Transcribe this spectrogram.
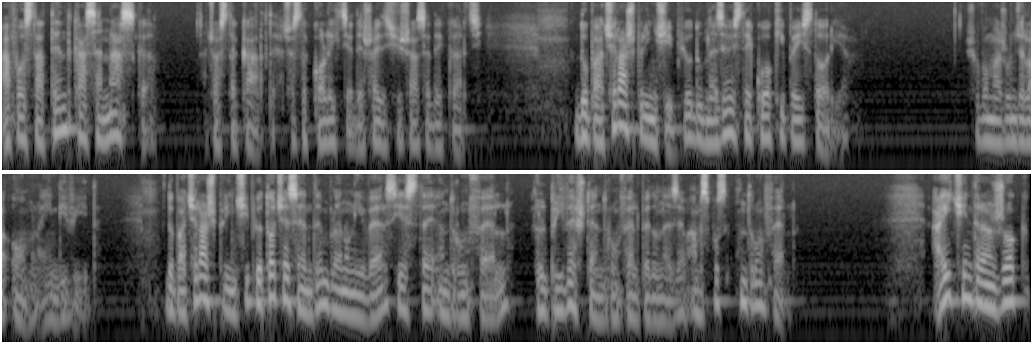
A fost atent ca să nască această carte, această colecție de 66 de cărți. După același principiu, Dumnezeu este cu ochii pe istorie. Și vom ajunge la om, la individ. După același principiu, tot ce se întâmplă în univers este într-un fel, îl privește într-un fel pe Dumnezeu. Am spus într-un fel. Aici intră în joc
